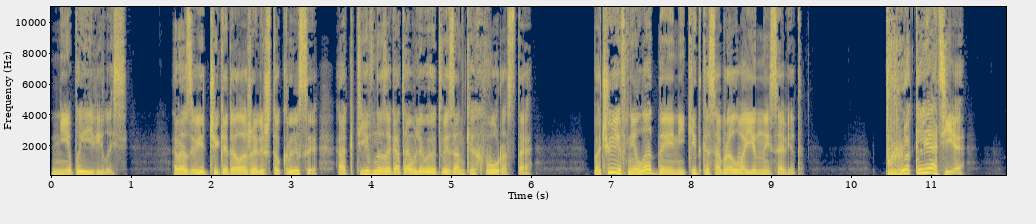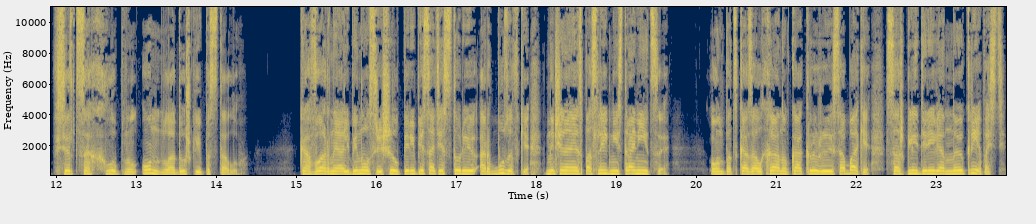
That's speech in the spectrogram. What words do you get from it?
не появилась. Разведчики доложили, что крысы активно заготавливают вязанки хвороста. Почуяв неладное, Никитка собрал военный совет. «Проклятье!» — в сердцах хлопнул он ладошкой по столу. Коварный альбинос решил переписать историю Арбузовки, начиная с последней страницы — он подсказал хану, как рыжие собаки сожгли деревянную крепость.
